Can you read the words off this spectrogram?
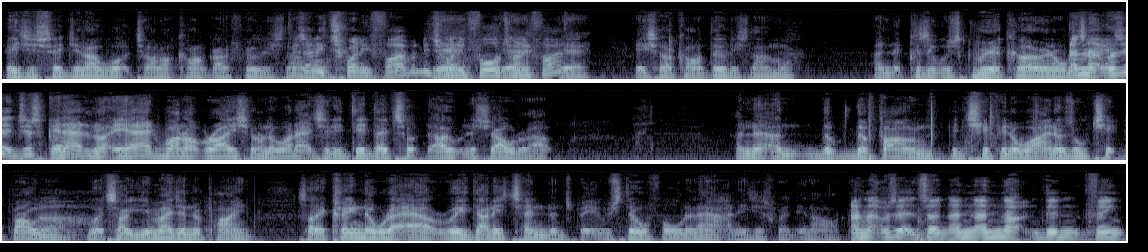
he just said, you know what, John, I can't go through this no He's only 25, only Yeah, 24, yeah, 25? Yeah. He said, I can't do this no more. And because it was reoccurring all the And time. And that was it, just It had, it had one operation on it. What it actually did, they took, opened the shoulder up, and the, and the, the bone had been chipping away, and it was all chipped bone. Ah. So you imagine the pain. So they cleaned all that out, redone his tendons, but it was still falling out, and he just went in hard. And that was it. So, and, and not, didn't think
